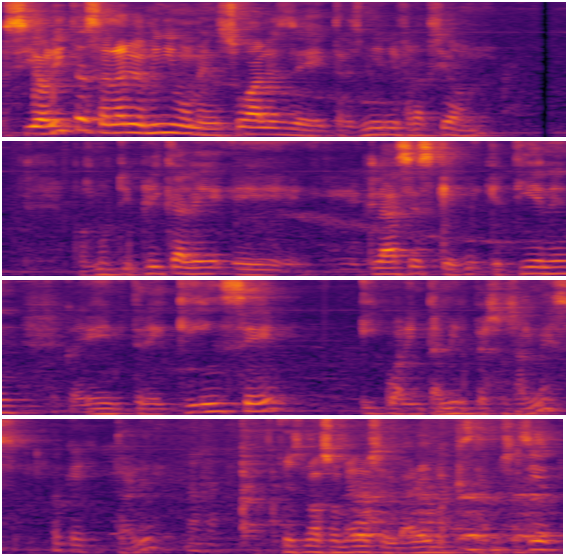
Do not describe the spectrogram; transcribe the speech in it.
si ahorita el salario mínimo mensual es de 3 mil infracción, pues multiplícale eh, clases que, tienen entre 15 y 40 mil pesos al mes. Okay. ¿Está bien? Es más o menos el baremo que estamos haciendo.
